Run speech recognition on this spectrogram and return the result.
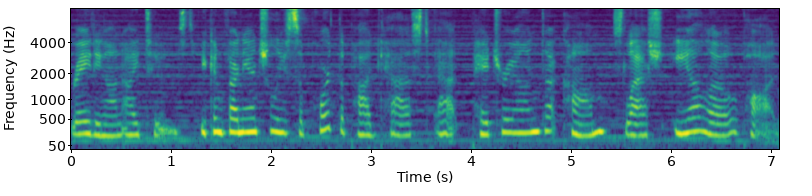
rating on iTunes. You can financially support the podcast at patreon.com slash elopod.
